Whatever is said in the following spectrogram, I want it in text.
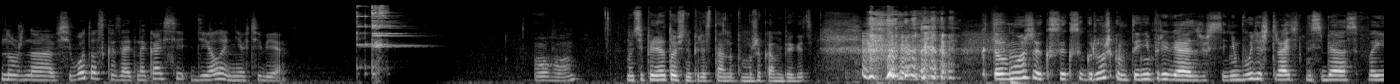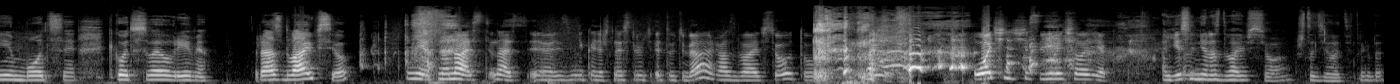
Нужно всего-то сказать на кассе «Дело не в тебе». Ого. Ну, теперь я точно перестану по мужикам бегать. К тому же к секс-игрушкам ты не привяжешься, не будешь тратить на себя свои эмоции, какое-то свое время. Раз-два и все. Нет, ну, Настя, Настя, э, извини, конечно, если это у тебя раз-два и все, то очень счастливый человек. А если не раз-два и все, что делать тогда?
